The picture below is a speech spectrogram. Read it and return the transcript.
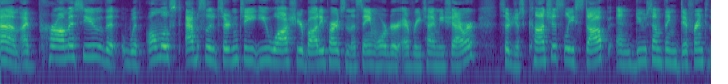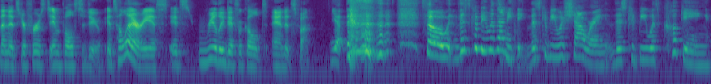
Um, I promise you that with almost absolute certainty, you wash your body parts in the same order every time you shower. So just consciously stop and do something different than it's your first impulse to do. It's hilarious, it's really difficult, and it's fun. Yep. so this could be with anything. This could be with showering. This could be with cooking.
